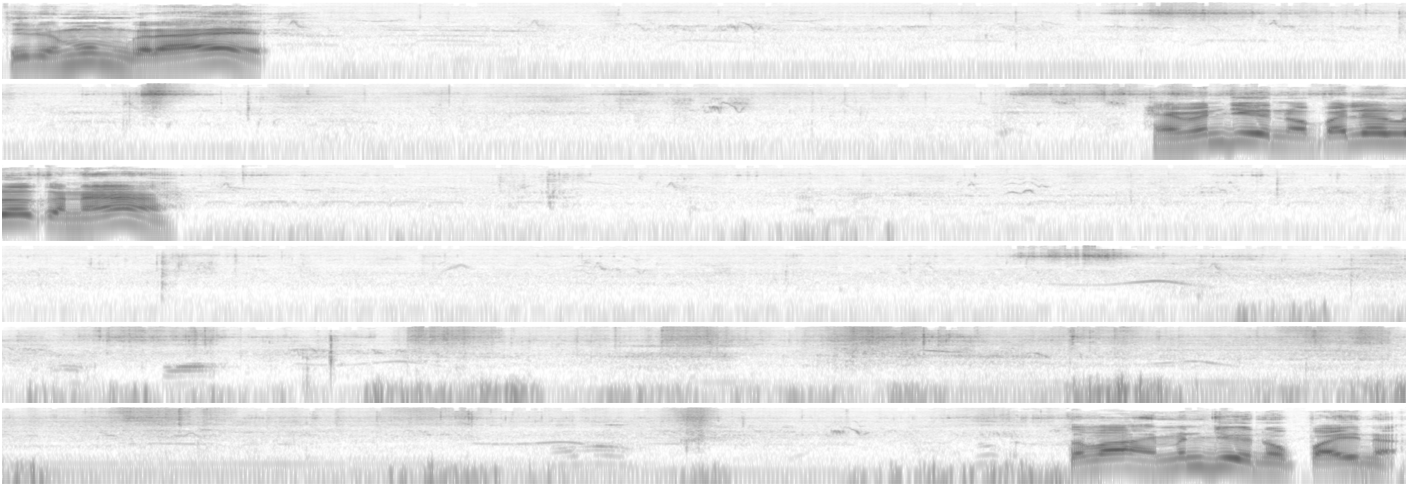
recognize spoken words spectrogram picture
ติดในมุมก็ได้ ให้มันยืนออกไปเลิกๆกันนะแต่ว่าให้มันยืนออกไปน่ะ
